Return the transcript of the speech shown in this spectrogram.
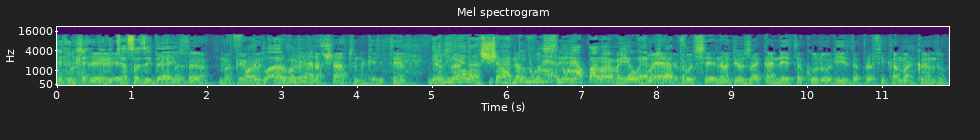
Você... ele tinha essas ideias. Você, né? uma pergunta. Claro, Ele era chato naquele tempo? ele usar... era chato. Não, não, é, você... é, não é a palavra. Eu era Ué, chato. Você, não, de usar caneta colorida para ficar marcando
